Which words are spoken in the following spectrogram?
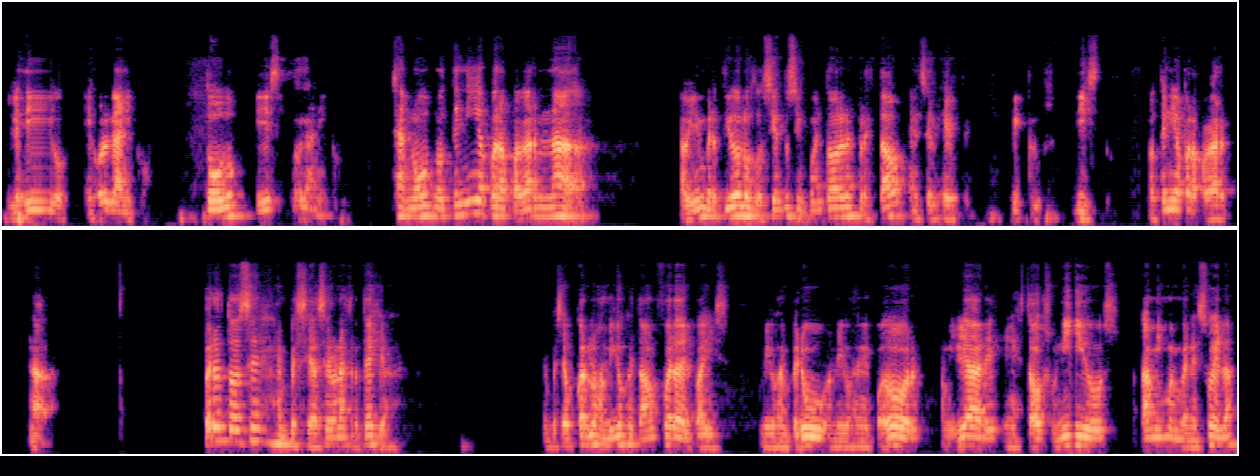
Y les digo, es orgánico. Todo es orgánico. O sea, no, no tenía para pagar nada había invertido los 250 dólares prestados en ser jefe, Big Plus, listo. No tenía para pagar nada. Pero entonces empecé a hacer una estrategia. Empecé a buscar los amigos que estaban fuera del país. Amigos en Perú, amigos en Ecuador, familiares, en Estados Unidos, acá mismo en Venezuela.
